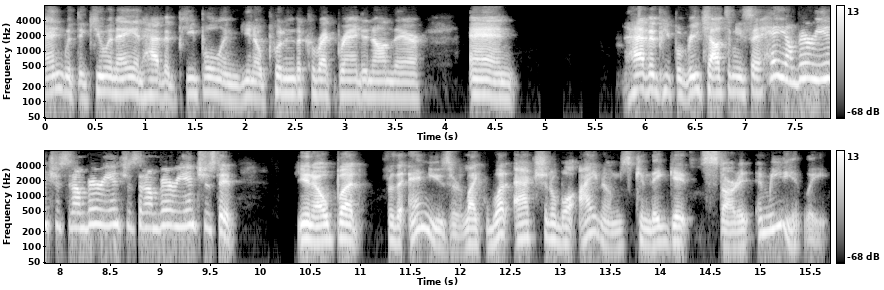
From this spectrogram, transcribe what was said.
end with the Q&A and having people and, you know, putting the correct branding on there and having people reach out to me and say, hey, I'm very interested, I'm very interested, I'm very interested, you know, but for the end user like what actionable items can they get started immediately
